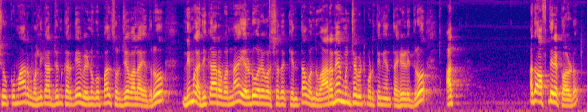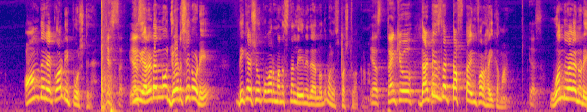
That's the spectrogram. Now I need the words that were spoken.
ಶಿವಕುಮಾರ್ ಮಲ್ಲಿಕಾರ್ಜುನ್ ಖರ್ಗೆ ವೇಣುಗೋಪಾಲ್ ಸುರ್ಜೇವಾಲಾ ಎದುರು ನಿಮ್ಗೆ ಅಧಿಕಾರವನ್ನು ಎರಡೂವರೆ ವರ್ಷದಕ್ಕಿಂತ ಒಂದು ವಾರನೇ ಮುಂಚೆ ಬಿಟ್ಕೊಡ್ತೀನಿ ಅಂತ ಹೇಳಿದರು. ಅದು ಅದು off the record on the record ಈ ಪೋಸ್ಟ್ ಇದೆ. ನೀವು ಎರಡನ್ನೂ ಜೋಡಿಸಿ ನೋಡಿ ಡಿ ಕೆ ಶಿವಕುಮಾರ್ ಮನಸ್ಸಿನಲ್ಲಿ ಏನಿದೆ ಅನ್ನೋದು ಬಹಳ ಸ್ಪಷ್ಟವಾಗಿ ಕಾಣ ಯು that is the tough time for high command ಒಂದು ವೇಳೆ ನೋಡಿ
